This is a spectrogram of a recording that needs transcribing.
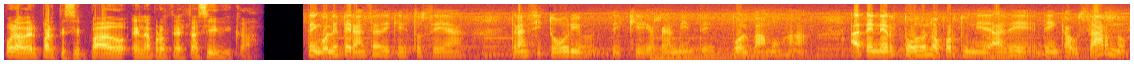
por haber participado en la protesta cívica. Tengo la esperanza de que esto sea transitorio, de que realmente volvamos a, tener toda la oportunidad de, de encauzarnos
